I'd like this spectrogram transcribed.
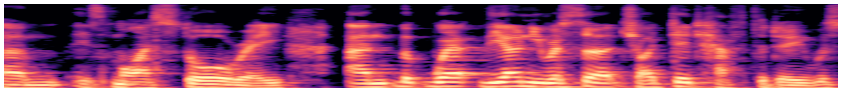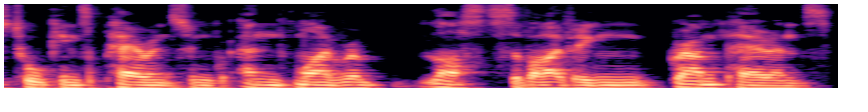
um, it's my story. And the, where, the only research I did have to do was talking to parents and, and my re- last surviving grandparents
